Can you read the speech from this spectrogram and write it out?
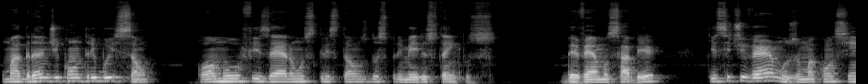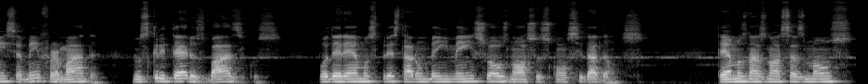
uma grande contribuição, como o fizeram os cristãos dos primeiros tempos. Devemos saber que, se tivermos uma consciência bem formada nos critérios básicos, poderemos prestar um bem imenso aos nossos concidadãos. Temos nas nossas mãos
